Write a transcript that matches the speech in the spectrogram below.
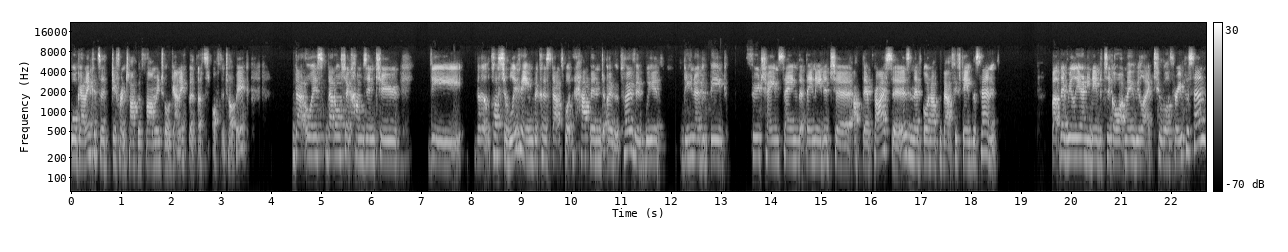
organic it's a different type of farming to organic but that's off the topic that always that also comes into the the cost of living because that's what happened over covid with the, you know the big food chains saying that they needed to up their prices and they've gone up about 15%, but they really only needed to go up maybe like 2 or 3%.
